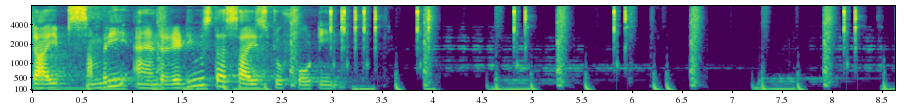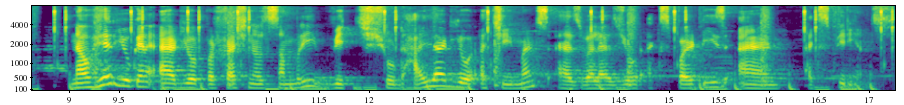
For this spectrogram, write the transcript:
type summary and reduce the size to 14 Now here you can add your professional summary which should highlight your achievements as well as your expertise and experience.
